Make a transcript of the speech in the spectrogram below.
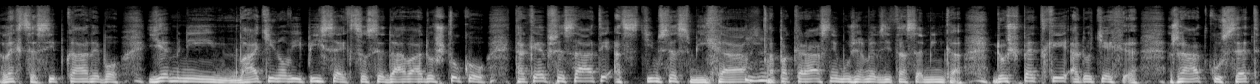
lehce sypká nebo jemný mátin nový písek, co se dává do štuku, také přesáty a s tím se smíchá mm-hmm. a pak krásně můžeme vzít ta semínka do špetky a do těch řádků set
